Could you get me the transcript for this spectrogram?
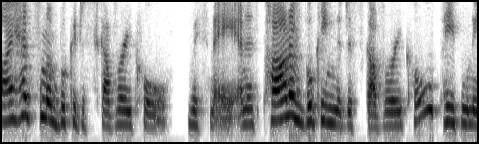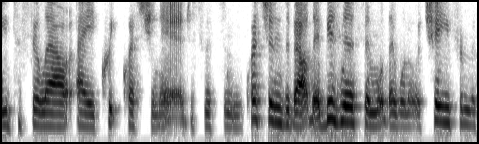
I had someone book a discovery call with me. And as part of booking the discovery call, people need to fill out a quick questionnaire just with some questions about their business and what they want to achieve from the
